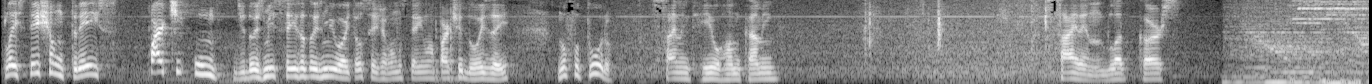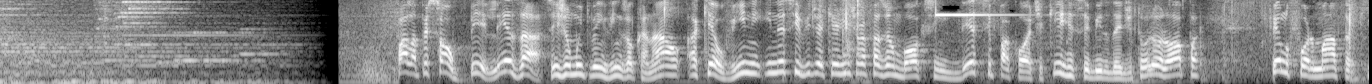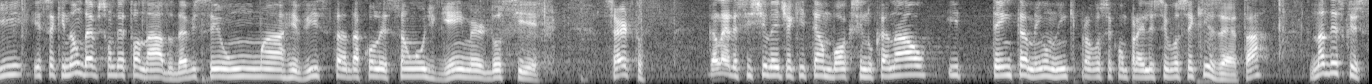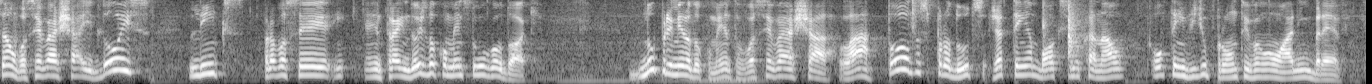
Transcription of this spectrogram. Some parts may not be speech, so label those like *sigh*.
PlayStation 3, parte 1, de 2006 a 2008, ou seja, vamos ter uma parte 2 aí no futuro. Silent Hill Homecoming, Siren Blood Curse. Fala pessoal, beleza? Sejam muito bem-vindos ao canal, aqui é o Vini e nesse vídeo aqui a gente vai fazer um unboxing desse pacote aqui recebido da Editora Europa pelo formato aqui, esse aqui não deve ser um detonado, deve ser uma revista da coleção Old Gamer Dossier, certo? Galera, esse estilete aqui tem unboxing no canal e tem também um link para você comprar ele se você quiser, tá? Na descrição você vai achar aí dois links para você entrar em dois documentos do Google Doc. No primeiro documento você vai achar lá todos os produtos, já tem unboxing no canal ou tem vídeo pronto e vão ao ar em breve.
